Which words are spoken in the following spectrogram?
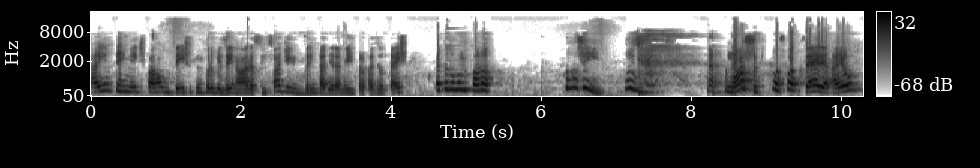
aí eu terminei de falar um texto que eu improvisei na hora, assim, só de brincadeira mesmo para fazer o teste. Aí todo mundo parou. Como assim? Nossa, que pessoa séria. Aí eu,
